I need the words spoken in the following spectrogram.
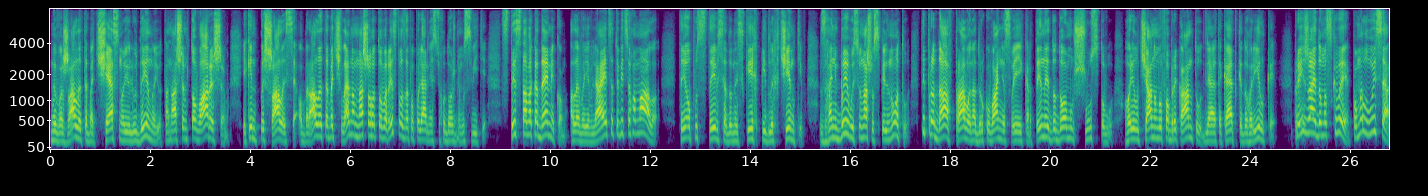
Ми вважали тебе чесною людиною та нашим товаришем, яким пишалися, обрали тебе членом нашого товариства за популярністю у художньому світі. Ти став академіком, але виявляється, тобі цього мало. Ти опустився до низьких підлих вчинків, зганьбив усю нашу спільноту. Ти продав право на друкування своєї картини додому Шустову, горілчаному фабриканту для етикетки до горілки. Приїжджай до Москви, помилуйся,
